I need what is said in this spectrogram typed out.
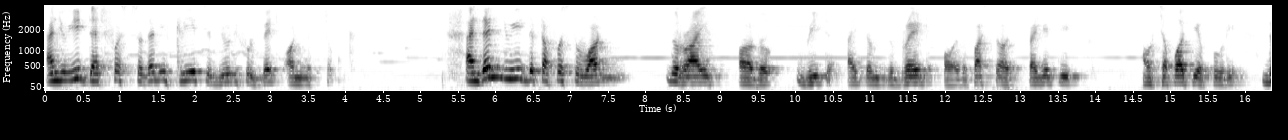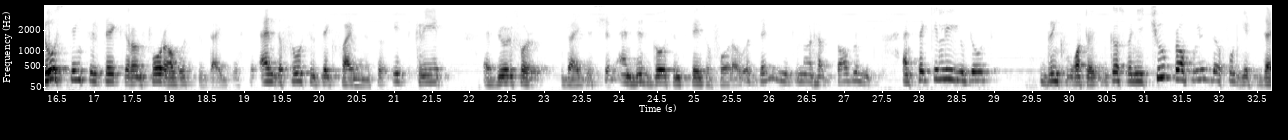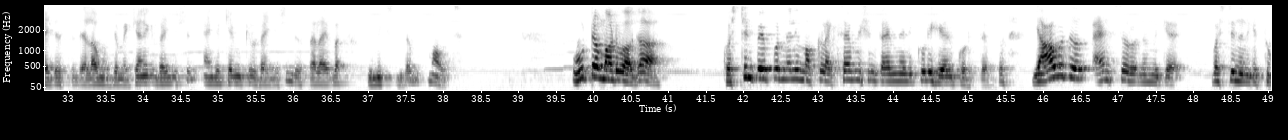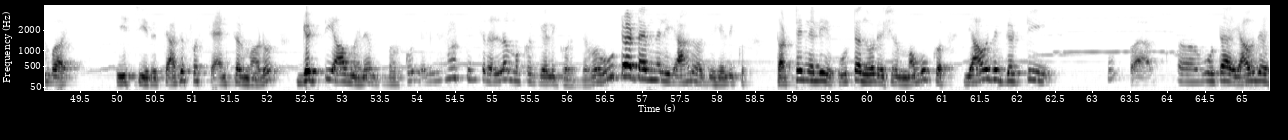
and you eat that first so that it creates a beautiful bed on your stomach and then you eat the toughest one the rice or the wheat items the bread or the pasta or spaghetti or chapati or puri those things will take around 4 hours to digest and the fruits will take 5 minutes so it creates a beautiful digestion and this goes in stays of four hours then you do not have problem and secondly you don't drink water because when you chew properly the food gets digested along with the mechanical digestion and the chemical digestion the saliva you mix in the mouth ಊಟ ಮಾಡುವಾಗ question ಪೇಪರ್ನಲ್ಲಿ ಮಕ್ಕಳು examination ಟೈಮ್ನಲ್ಲಿ ಕೂಡ ಹೇಳ್ಕೊಡ್ತಾರೆ ಯಾವುದು answer ನಿಮಗೆ question ನನಗೆ ತುಂಬ ಈಸಿ ಇರುತ್ತೆ, ಅದು ಫಸ್ಟ್ ಆನ್ಸರ್ ಮಾಡು. ಗಟ್ಟಿ ಆಮೇಲೆ ಬರ್ಕೊಂಡು ಎಲ್ಲ ಟೀಚರ್ ಎಲ್ಲ ಮಕ್ಕಳಿಗೆ ಹೇಳಿಕೊಡ್ತಾರೆ ಊಟ ಟೈಮ್ನಲ್ಲಿ ಯಾರು ಅದು ಹೇಳಿ ತಟ್ಟೆನಲ್ಲಿ ಊಟ ನೋಡಿ ತಕ್ಷಣ ಮಗುಕ್ಕೆ ಯಾವುದು ಗಟ್ಟಿ ಊಟ ಯಾವುದೇ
